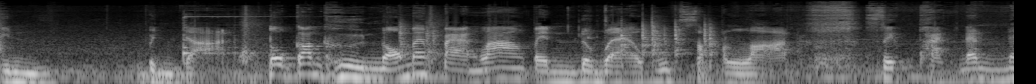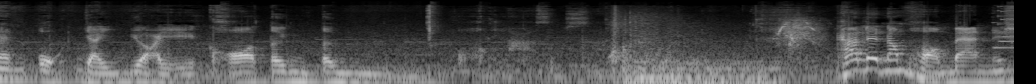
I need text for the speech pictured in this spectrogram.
กินวิญญาณตกกลางคืนน้องแม่งแปลงร่างเป็นเดอะแวร์วูฟสับประหลาดซิกแพคแน่นๆอกใหญ่ๆคอตึงๆ ถ้าเล่นน้ำหอมแบรนด์นิช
